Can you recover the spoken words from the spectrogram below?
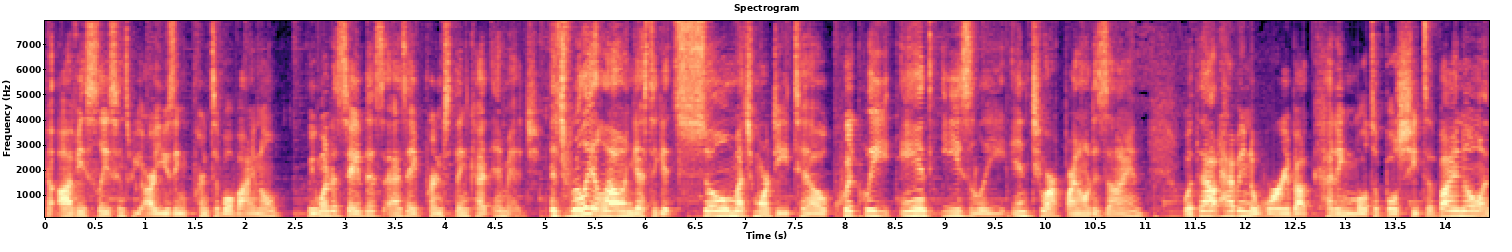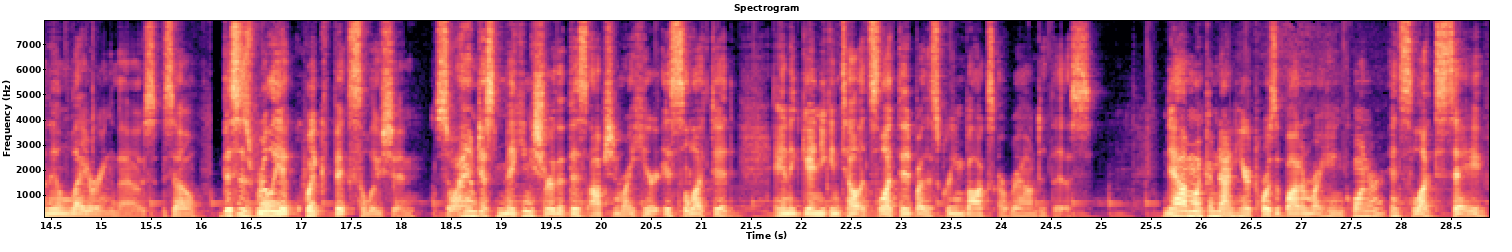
Now obviously, since we are using printable vinyl, we want to save this as a print then cut image. It's really allowing us to get so much more detail quickly and easily into our final design without having to worry about cutting multiple sheets of vinyl and then layering those. So this is really a quick fix solution. So I am just making sure that this option right here is selected. And again, you can tell it's selected by this green box around this. Now I'm gonna come down here towards the bottom right hand corner and select save.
